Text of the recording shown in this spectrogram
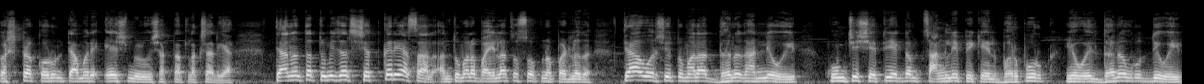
कष्ट करून त्यामध्ये यश मिळवू शकतात लक्षात घ्या. त्यानंतर तुम्ही जर शेतकरी असाल आणि तुम्हाला बैलाचं स्वप्न पडलं तर त्या वर्षी तुम्हाला धनधान्य होईल तुमची शेती एकदम चांगली पिकेल भरपूर हे होईल धनवृद्धी होईल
